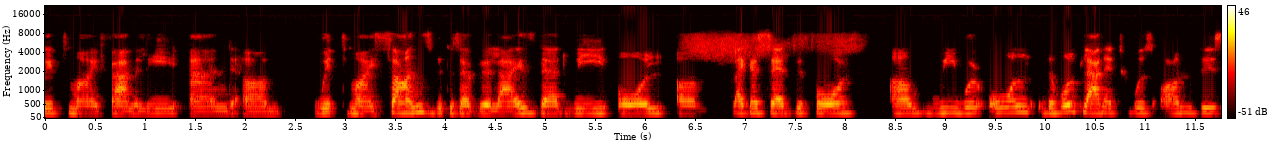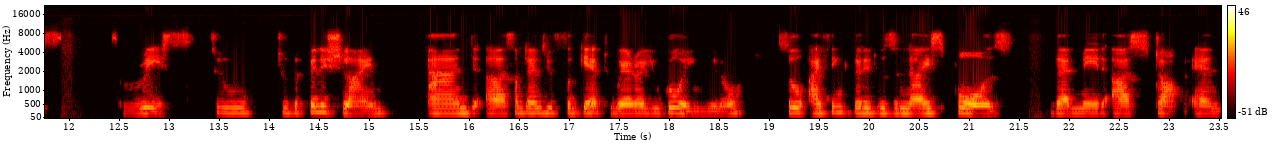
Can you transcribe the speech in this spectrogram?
with my family and um, with my sons because I've realized that we all, um, like I said before, um, we were all the whole planet was on this race to to the finish line, and uh, sometimes you forget where are you going, you know. So I think that it was a nice pause that made us stop and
